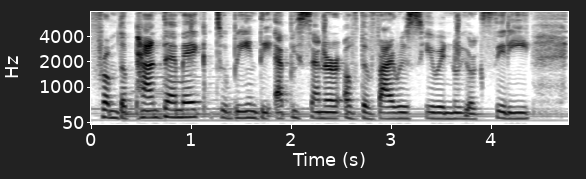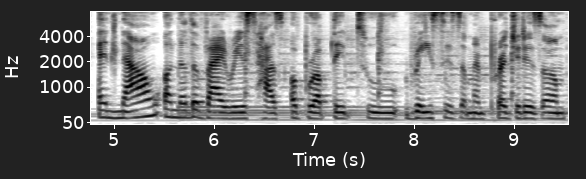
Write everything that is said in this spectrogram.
From the pandemic to being the epicenter of the virus here in New York City, and now another virus has abrupted to racism and prejudice, um,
